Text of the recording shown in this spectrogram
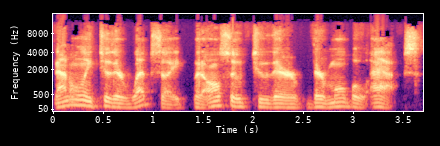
not only to their website but also to their their mobile apps.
